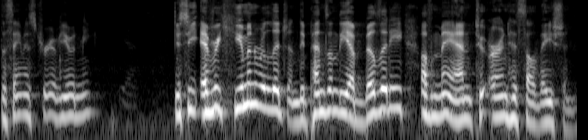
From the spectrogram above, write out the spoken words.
the same is true of you and me. Yes. You see, every human religion depends on the ability of man to earn his salvation.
